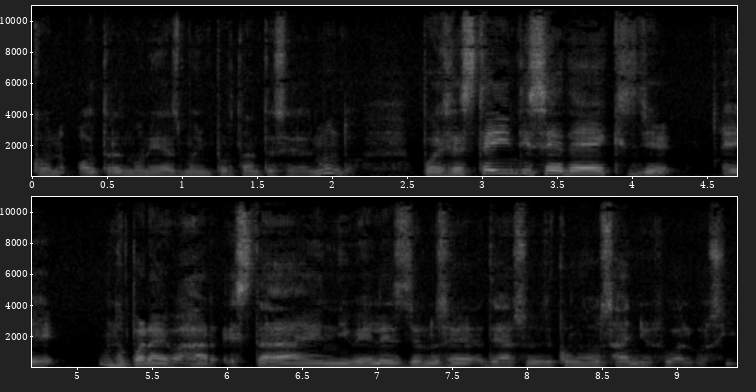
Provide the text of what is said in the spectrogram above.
con otras monedas muy importantes en el mundo. Pues este índice DXY eh, no para de bajar, está en niveles, yo no sé, de hace como dos años o algo así.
